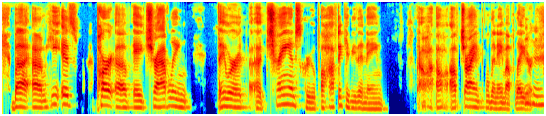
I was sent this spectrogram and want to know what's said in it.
But um, he is part of a traveling. They were a, a trans group. I'll have to give you the name. I'll, I'll, I'll try and pull the name up later. Mhm.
